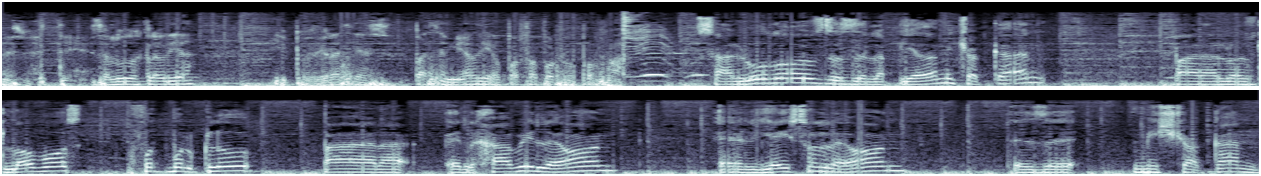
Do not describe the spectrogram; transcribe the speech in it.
Este, saludos Claudia y pues gracias. Pasen mi audio, por favor, por favor. Saludos desde La Piedad, Michoacán, para los Lobos Fútbol Club, para el Javi León, el Jason León, desde Michoacán.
